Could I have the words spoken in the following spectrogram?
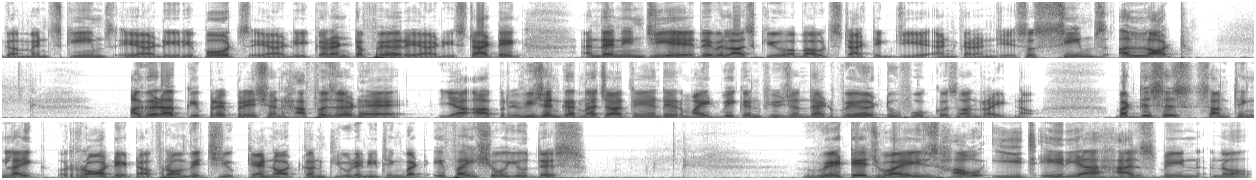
government schemes, ARD reports, ARD current affair, ARD static, and then in GA they will ask you about static GA and current GA. So seems a lot. अगर आपकी प्रेपरेशन हैफजर्ड है या आप रिवीजन करना चाहते हैं there might be confusion that where to focus on right now but this is something like raw data from which you cannot conclude anything but if i show you this weightage wise how each area has been you know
